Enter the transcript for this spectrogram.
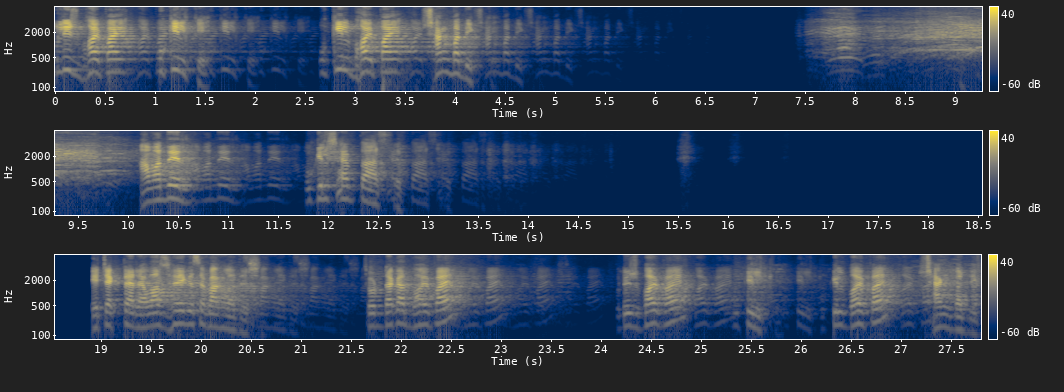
পুলিশ ভয় পায় উকিলকে। উকিল ভয় পায় সাংবাদিক আমাদের উকিল সাহেব তো আছে। এটা একটা রেওয়াজ হয়ে গেছে বাংলাদেশ। চোর ডাকাত ভয় পায়, পুলিশ ভয় পায় উকিলকে। উকিল ভয় পায়, সাংবাদিক।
